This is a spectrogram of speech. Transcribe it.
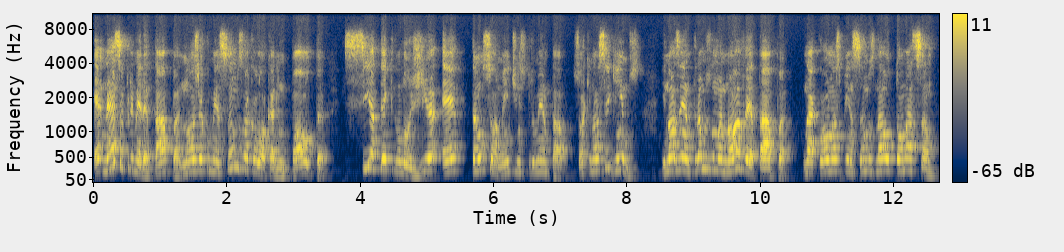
é, nessa primeira etapa, nós já começamos a colocar em pauta se a tecnologia é tão somente instrumental. Só que nós seguimos. E nós entramos numa nova etapa, na qual nós pensamos na automação.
